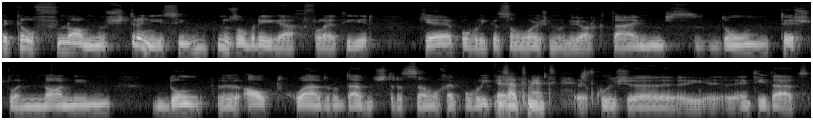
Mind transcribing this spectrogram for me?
aquele fenómeno estranhíssimo que nos obriga a refletir que é a publicação hoje no New York Times de um texto anónimo de um uh, alto quadro da administração republicana. Exatamente. Uh, cuja uh, entidade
